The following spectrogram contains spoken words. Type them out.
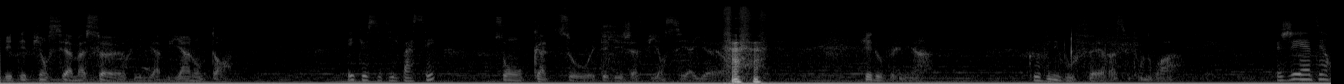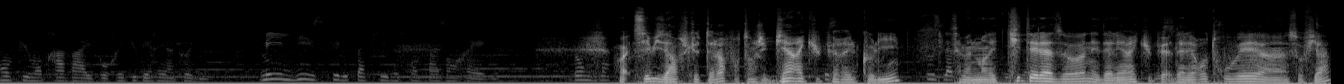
Il était fiancé à ma sœur il y a bien longtemps. Et que s'est-il passé? Son Katso était déjà fiancé ailleurs. Kedovenia, que venez-vous faire à cet endroit? J'ai interrompu mon travail pour récupérer un colis. Mais ils disent que les papiers ne sont pas en règle. Ouais, c'est bizarre, parce que tout à l'heure, pourtant, j'ai bien récupéré le colis. Ça m'a demandé de quitter la zone et d'aller récupérer, d'aller retrouver euh, Sophia.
